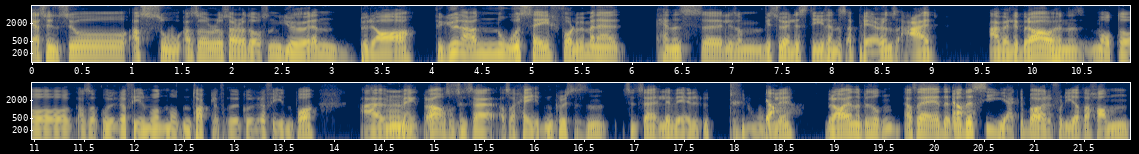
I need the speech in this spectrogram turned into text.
jeg syns jo Aso, altså Rosario Dawson gjør en bra figur. Hun er jo noe safe foreløpig, men jeg, hennes eh, liksom, visuelle stil, hennes appearance, er, er veldig bra. Og hennes måte å altså koreografien, måten hun takler koreografien på, er Mm. meget bra. Og så syns jeg altså Hayden Christensen synes jeg leverer utrolig bra i denne episoden. Altså, jeg, det, Ja. Og det sier jeg ikke bare fordi at han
